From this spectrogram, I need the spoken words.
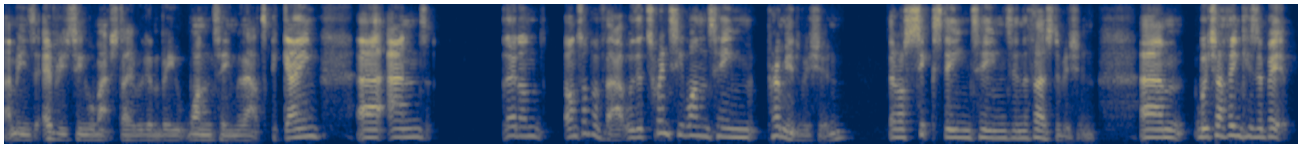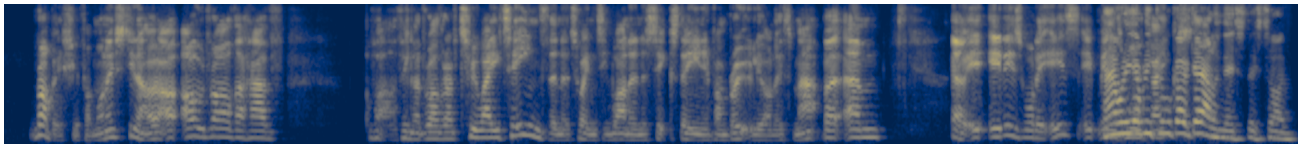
that means every single match day we're going to be one team without a game. Uh, and then on on top of that, with a 21 team Premier Division, there are 16 teams in the First Division, um, which I think is a bit rubbish, if I'm honest. You know, I, I would rather have well, I think I'd rather have two 18s than a 21 and a 16, if I'm brutally honest, Matt. But um, you know, it, it is what it is. It means How many, how many people go down in this this time?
